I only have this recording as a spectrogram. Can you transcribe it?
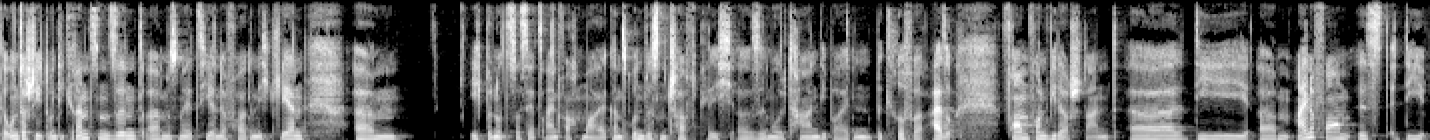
der Unterschied und die Grenzen sind, äh, müssen wir jetzt hier in der Folge nicht klären. Ähm, Ich benutze das jetzt einfach mal ganz unwissenschaftlich äh, simultan die beiden Begriffe. Also Form von Widerstand. Äh, die ähm, eine Form ist die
